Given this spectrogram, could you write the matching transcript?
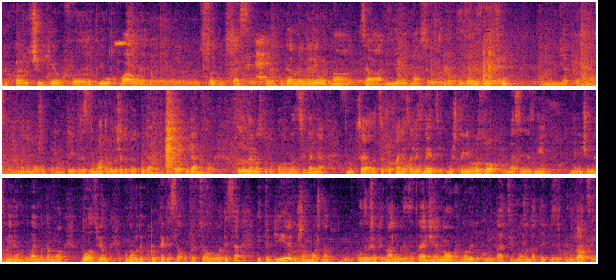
Брюховичів є в дві ухвали. Е, Сьогодні в сесії порядку денному є одна ця і є одна з з залізниці. Ми не перенесли, ми не можемо перенести. Тоді треба знімати вилучити порядку денного. Коли буде наступне повне засідання, ну це, але це прохання залізниці. Ми ж даємо розробку, внесення змін. Ми нічого не змінимо. Давай ми дамо дозвіл, воно буде крутитися, опрацьовуватися, і тоді вже можна, коли вже фінально буде затвердження нове, нової документації, можна дати якісь рекомендації.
